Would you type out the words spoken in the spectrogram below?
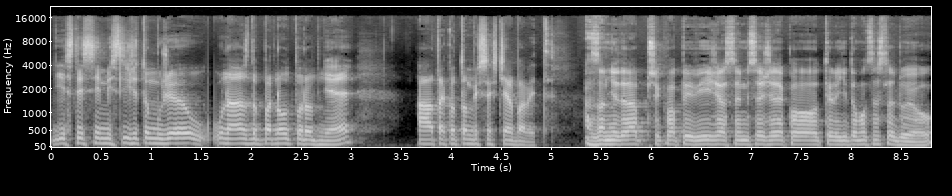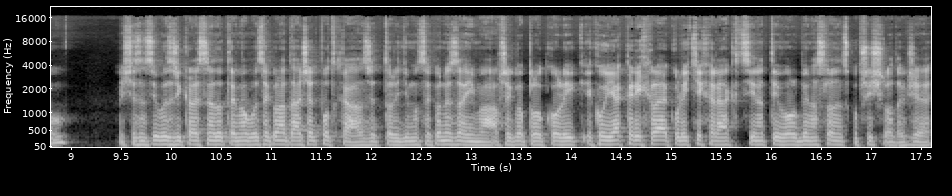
jestli si myslí, že to může u nás dopadnout podobně. A tak o tom bych se chtěl bavit. A za mě teda překvapivý, že já si myslím, že jako ty lidi to moc nesledujou, ještě jsem si vůbec říkal, jestli na to téma vůbec jako natáčet podcast, že to lidi moc jako nezajímá a překvapilo, kolik, jako jak rychle a kolik těch reakcí na ty volby na Slovensku přišlo, takže...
